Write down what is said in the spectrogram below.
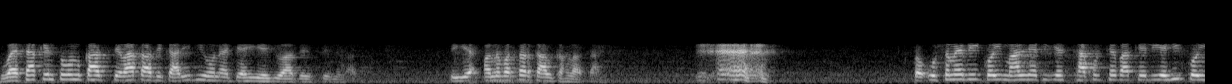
वैसा किंतु उनका सेवा का अधिकारी भी होना चाहिए जो आदेश देने वाला तो ये अनवसर काल कहलाता है। तो उस समय भी कोई मान लिया कि जैसे ठाकुर सेवा के लिए ही कोई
